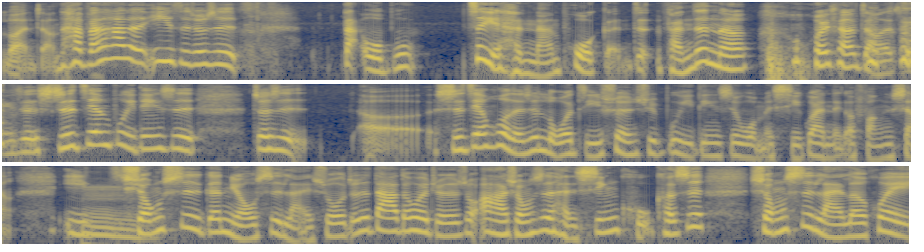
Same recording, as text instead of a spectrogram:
乱，这样。他反正他的意思就是，大我不，这也很难破梗。这反正呢，我想讲的事情是，时间不一定是就是。呃，时间或者是逻辑顺序不一定是我们习惯那个方向。以熊市跟牛市来说，嗯、就是大家都会觉得说啊，熊市很辛苦，可是熊市来了会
